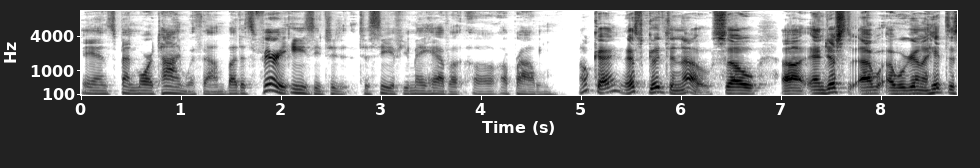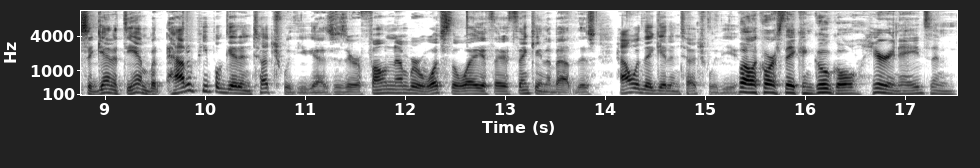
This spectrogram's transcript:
and spend more time with them. But it's very easy to, to see if you may have a, a, a problem Okay, that's good to know. So, uh, and just uh, we're going to hit this again at the end, but how do people get in touch with you guys? Is there a phone number? What's the way if they're thinking about this? How would they get in touch with you? Well, of course, they can Google hearing aids in,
